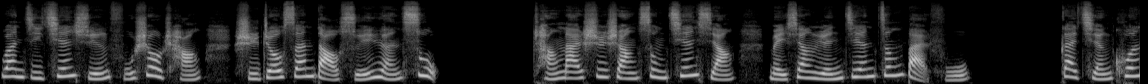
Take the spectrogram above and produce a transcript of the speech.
万骑千寻福寿长，十洲三岛随缘宿。常来世上送千祥，每向人间增百福。盖乾坤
